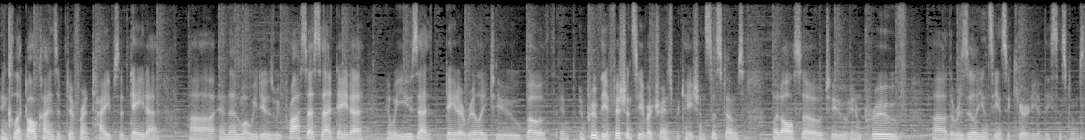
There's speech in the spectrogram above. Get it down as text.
and collect all kinds of different types of data. Uh, and then what we do is we process that data and we use that data really to both Im improve the efficiency of our transportation systems, but also to improve uh, the resiliency and security of these systems.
